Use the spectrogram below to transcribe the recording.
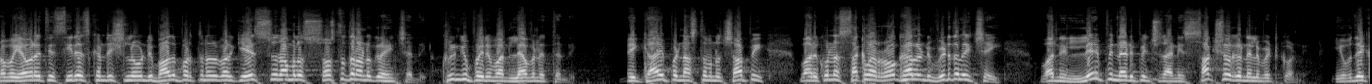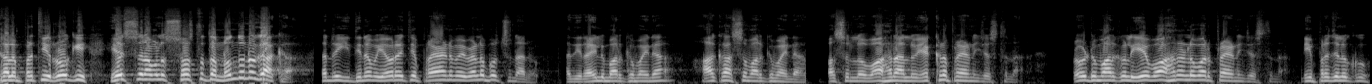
ప్రభు ఎవరైతే సీరియస్ కండిషన్లో ఉండి బాధపడుతున్నారో వారికి ఏసునామలో స్వస్థతను అనుగ్రహించండి. కృంగిపోయిన వారిని లేవనెత్తండి. మీ గాయపడిన అస్తమును చాపి వారికి ఉన్న సకల రోగాల నుండి విడుదల ఇచ్చేయి. వారిని లేపి నడిపించడాన్ని సాక్షులుగా నిలబెట్టుకోండి. ఈ ఉదయకాలం ప్రతి రోగి ఏసునామలో స్వస్థత నొందునుగాక తండ్రి ఈ దినం ఎవరైతే ప్రయాణమై వెళ్ళబోతున్నారో అది రైలు మార్గమైనా ఆకాశ మార్గమైన బస్సుల్లో వాహనాల్లో ఎక్కడ ప్రయాణం చేస్తున్నా రోడ్డు మార్గంలో ఏ వాహనంలో వారు ప్రయాణం చేస్తున్నా నీ ప్రజలకు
